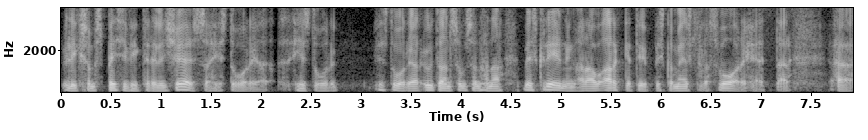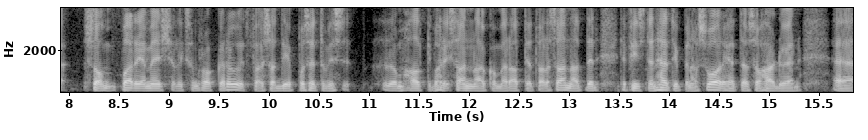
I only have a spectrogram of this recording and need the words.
liksom specifikt religiösa historier, historier historier utan som sådana beskrivningar av arketypiska mänskliga svårigheter eh, som varje människa liksom råkar ut för. Så det är på sätt och vis, de har alltid varit sanna och kommer alltid att vara sanna. Att det, det finns den här typen av svårigheter så har du en, eh,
